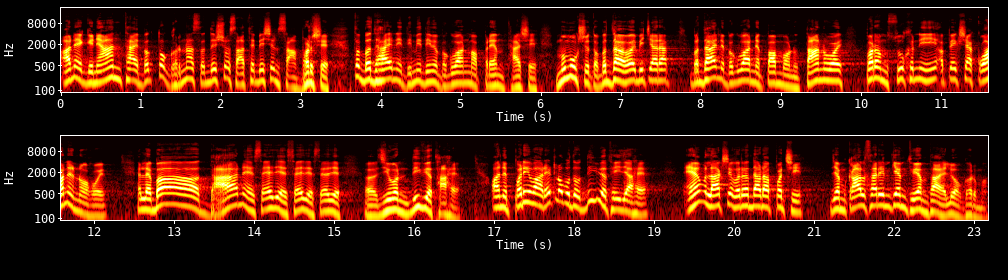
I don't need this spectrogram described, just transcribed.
અને જ્ઞાન થાય, ભક્તો ઘરના સદસ્યો સાથે બેસીને સાંભળશે, તો બધાને ધીમે ધીમે ભગવાનમાં પ્રેમ થશે. મુમુક્ષ તો બધા હોય બિચારા બધાને ભગવાનને પામવાનું તાન હોય, પરમ સુખની અપેક્ષા કોને ન હોય? એટલે બધાને સહેજે સહેજે સહેજે જીવન દિવ્ય થાય અને પરિવાર એટલો બધો દિવ્ય થઈ જાય એમ લાગશે વરદાડા પછી, જેમ કાલ સારી કેમ થયું, એમ થાય લ્યો ઘરમાં.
